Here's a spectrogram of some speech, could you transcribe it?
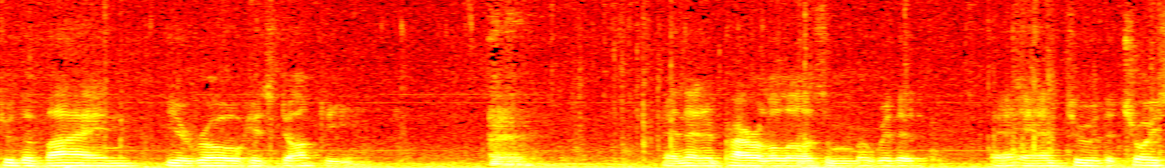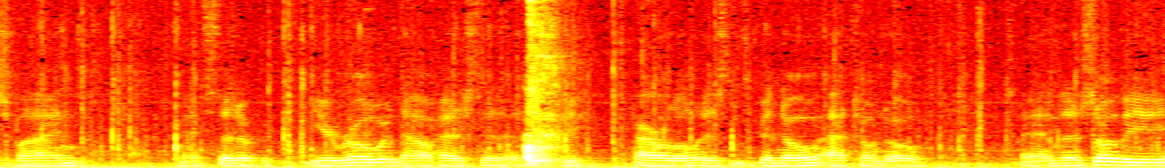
to the vine Yero, his donkey. And then in parallelism with it, and to the choice vine, instead of Yero, it now has the, the parallel is Beno Atono. And uh, so the,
